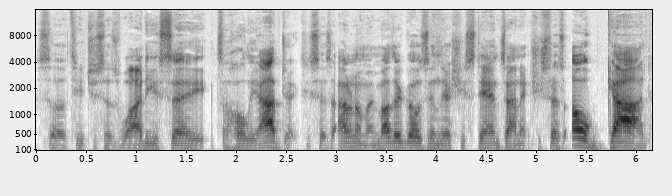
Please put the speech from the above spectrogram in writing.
So the teacher says, "Why do you say it's a holy object?" He says, "I don't know. My mother goes in there. She stands on it. And she says, "Oh God."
